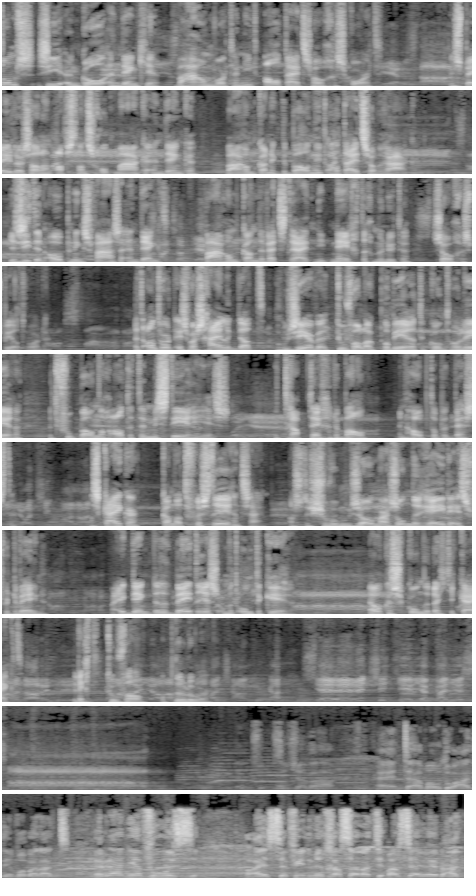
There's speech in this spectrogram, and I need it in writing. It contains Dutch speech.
Soms zie je een goal en denk je, waarom wordt er niet altijd zo gescoord? Een speler zal een afstandsschot maken en denken, waarom kan ik de bal niet altijd zo raken? Je ziet een openingsfase en denkt, waarom kan de wedstrijd niet 90 minuten zo gespeeld worden? Het antwoord is waarschijnlijk dat, hoezeer we het toeval ook proberen te controleren, het voetbal nog altijd een mysterie is. Je trapt tegen de bal en hoopt op het beste. Als kijker kan dat frustrerend zijn, als de schwung zomaar zonder reden is verdwenen. Maar ik denk dat het beter is om het om te keren. Elke seconde dat je kijkt, ligt het toeval op de loer. انتهى موضوع هذه المباراة ران يفوز ويستفيد من خسارة مارسيل ويبعد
